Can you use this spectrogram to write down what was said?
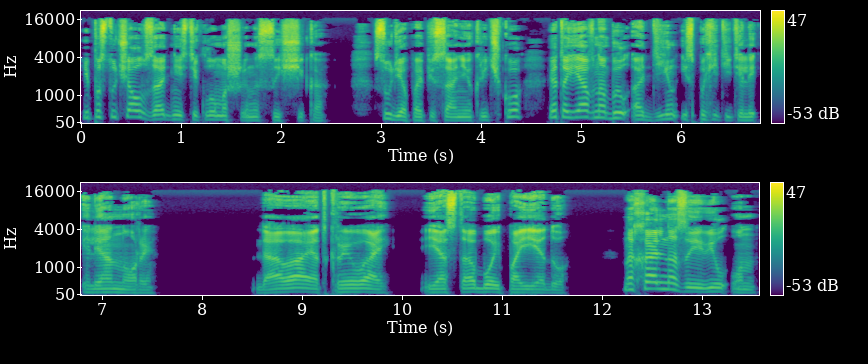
и постучал в заднее стекло машины сыщика. Судя по описанию Кричко, это явно был один из похитителей Элеоноры. «Давай, открывай, я с тобой поеду», — нахально заявил он.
